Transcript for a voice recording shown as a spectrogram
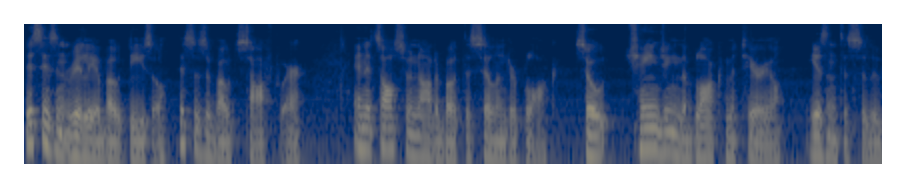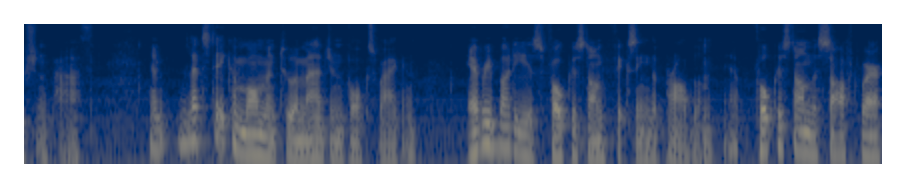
this isn't really about diesel, this is about software. And it's also not about the cylinder block. So changing the block material isn't a solution path. And let's take a moment to imagine Volkswagen. Everybody is focused on fixing the problem, yeah? focused on the software,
